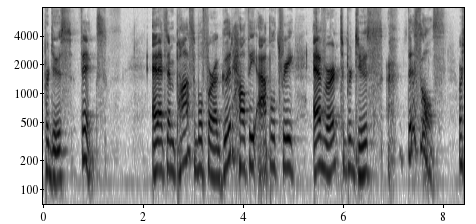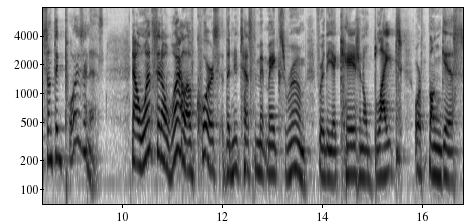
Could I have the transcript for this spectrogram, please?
produce figs. And it's impossible for a good, healthy apple tree ever to produce thistles or something poisonous. Now, once in a while, of course, the New Testament makes room for the occasional blight or fungus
